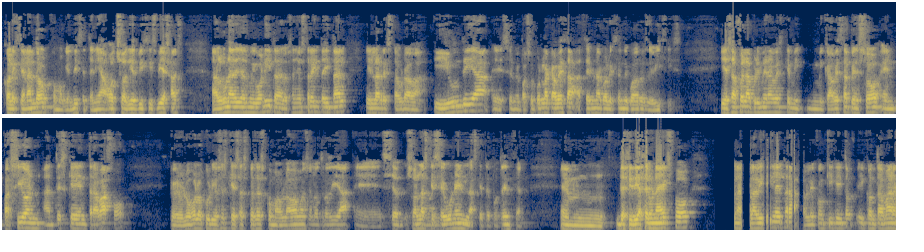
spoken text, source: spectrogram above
Coleccionando, como quien dice, tenía 8 o 10 bicis viejas, alguna de ellas muy bonita, de los años 30 y tal, y la restauraba. Y un día eh, se me pasó por la cabeza hacer una colección de cuadros de bicis. Y esa fue la primera vez que mi cabeza pensó en pasión antes que en trabajo pero luego lo curioso es que esas cosas, como hablábamos el otro día, eh, son las que se unen, las que te potencian. Em, decidí hacer una expo, la bicicleta, hablé con Kike y con Tamara,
